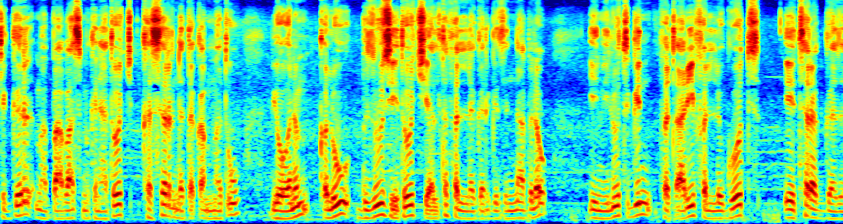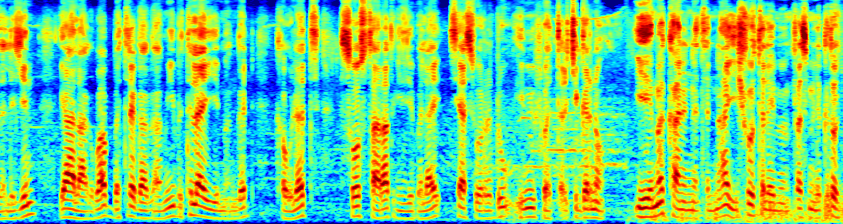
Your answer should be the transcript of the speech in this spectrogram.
ችግር መባባስ ምክንያቶች ከስር እንደተቀመጡ ቢሆንም ቅሉ ብዙ ሴቶች ያልተፈለገ እርግዝና ብለው የሚሉት ግን ፈጣሪ ፈልጎት የተረገዘ ልጅን ያለ አግባብ በተደጋጋሚ በተለያየ መንገድ ከሁለት ሶስት አራት ጊዜ በላይ ሲያስወርዱ የሚፈጠር ችግር ነው። የመካንነትና የሾተላይ መንፈስ ምልክቶች።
